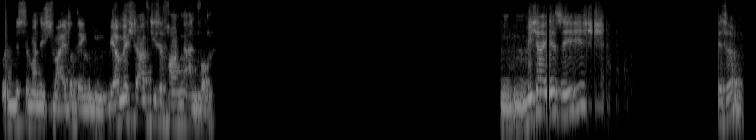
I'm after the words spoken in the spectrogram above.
und müsste man nicht weiterdenken? Wer möchte auf diese Fragen antworten? Michael sehe ich. Bitte.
